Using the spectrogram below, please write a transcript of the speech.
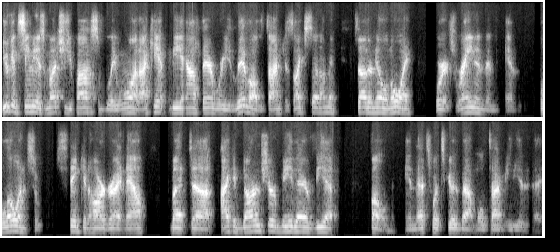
You can see me as much as you possibly want. I can't be out there where you live all the time because, like I said, I'm in Southern Illinois where it's raining and, and blowing so stinking hard right now but uh, I can darn sure be there via phone. And that's what's good about multimedia today.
